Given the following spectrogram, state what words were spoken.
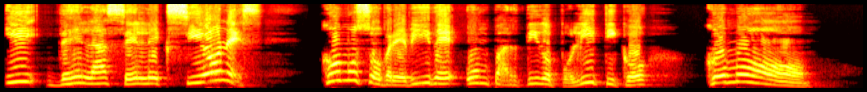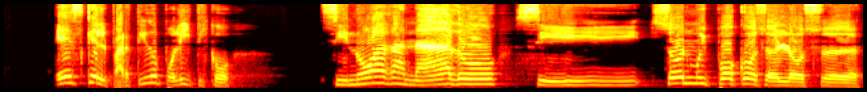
y de las elecciones cómo sobrevive un partido político, cómo es que el partido político, si no ha ganado, si son muy pocos los, eh,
